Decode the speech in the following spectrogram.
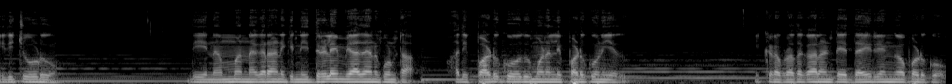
ఇది చూడు. దీనమ్మ నగరానికి నిద్రలేం వ్యాధి అనుకుంటా. అది పడుకోదు మనల్ని పడుకోనియదు ఇక్కడ బ్రతకాలంటే ధైర్యంగా పడుకో.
